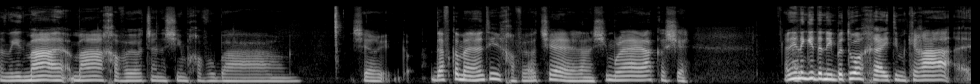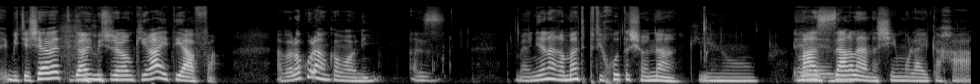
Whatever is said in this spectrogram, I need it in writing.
אז נגיד, מה, מה החוויות שאנשים חוו ב... שדווקא מעניין אותי חוויות שלאנשים אולי היה קשה. אני נגיד, אני בטוח הייתי מכירה, מתיישבת, גם עם מישהו שלא מכירה, הייתי עפה. אבל לא כולם כמוני. אז מעניין הרמת פתיחות השונה, כאילו, מה אה, עזר לאנשים אולי ככה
